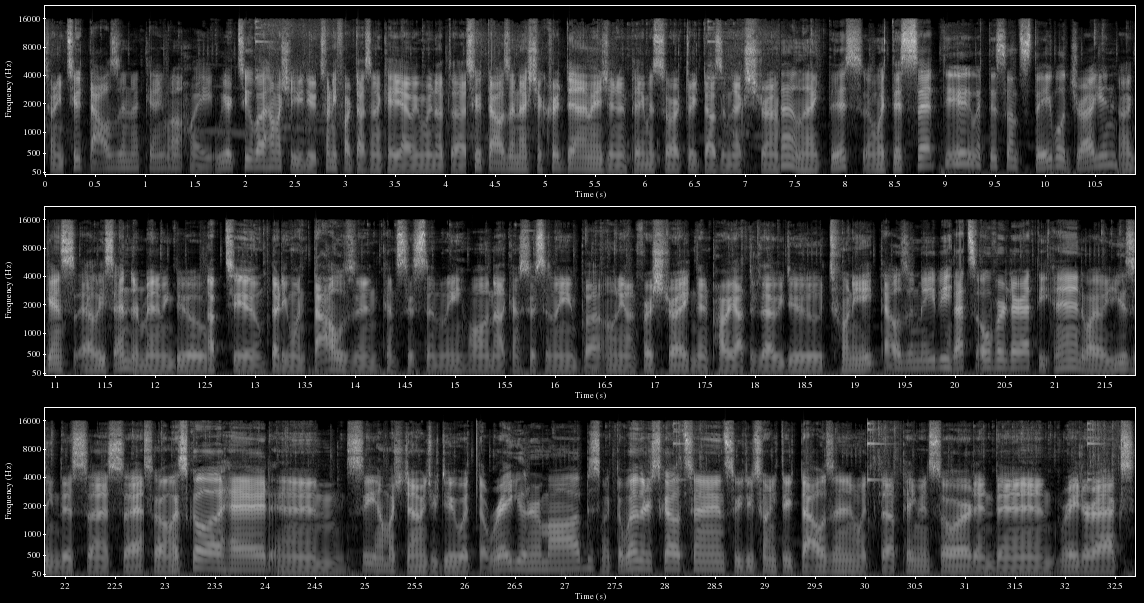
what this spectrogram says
22,000, okay, well, wait, we are two, but how much do you do? 24,000, okay, yeah, we went up to 2,000 extra crit damage and then pigman sword, 3,000 extra. I like this. And with this set, dude, with this unstable dragon, against at least Enderman, we do up to 31,000 consistently. Well, not consistently, but only on first strike. And then probably after that, we do 28,000 maybe. That's over there at the end while using this uh, set. So let's go ahead and see how much damage we do with the regular mobs. With the Wither Skeletons, we do 23,000 with the Pigman Sword and then Raider Axe.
